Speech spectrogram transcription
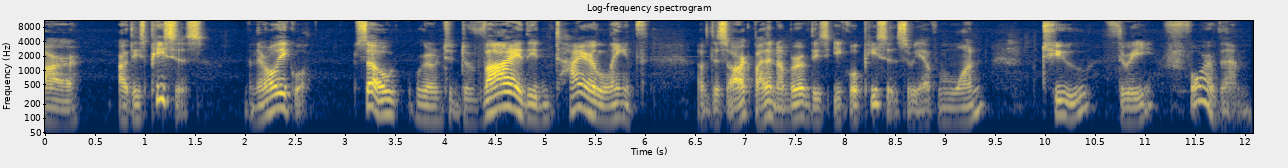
are, are these pieces, and they're all equal. So we're going to divide the entire length of this arc by the number of these equal pieces. So we have one, two, three, four of them.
